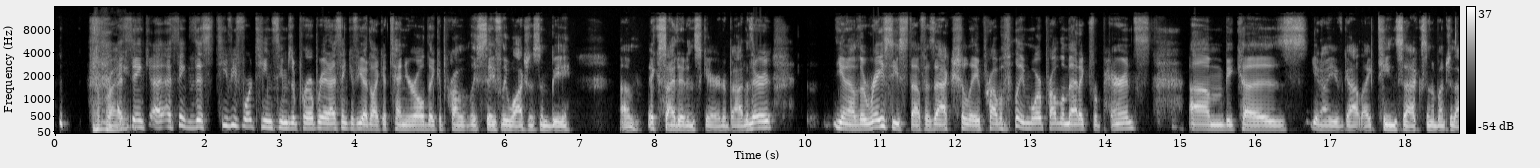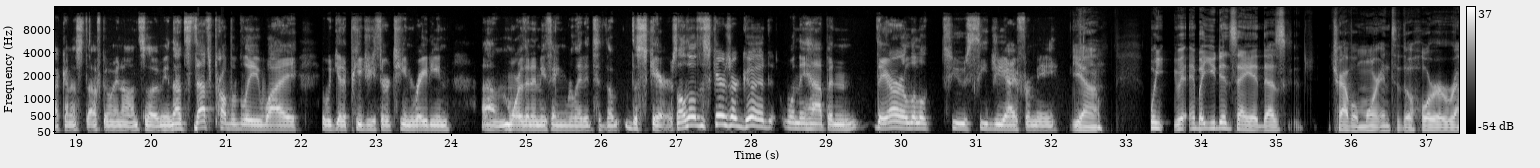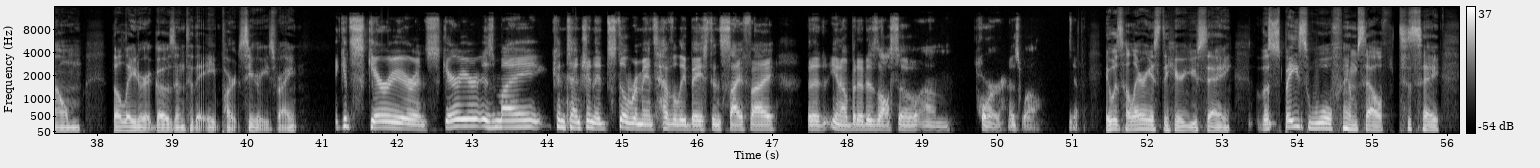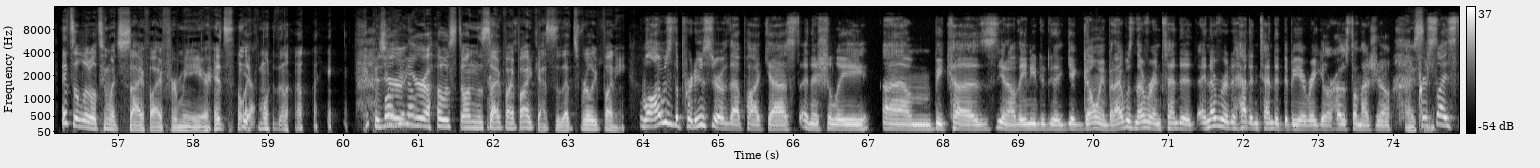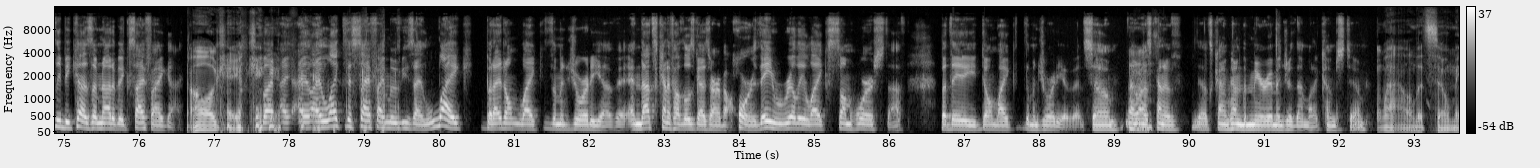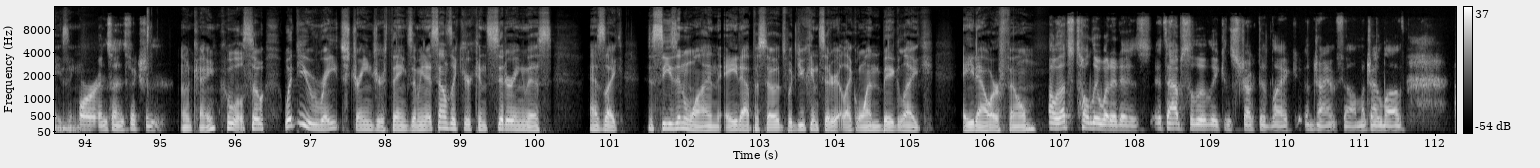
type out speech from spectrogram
Right. I think I think this TV fourteen seems appropriate. I think if you had like a ten year old, they could probably safely watch this and be um, excited and scared about it. There, you know, the racy stuff is actually probably more problematic for parents um, because you know you've got like teen sex and a bunch of that kind of stuff going on. So I mean, that's that's probably why it would get a PG thirteen rating. Um, more than anything related to the the scares. Although the scares are good when they happen, they are a little too CGI for me. Yeah. Well, but you did say it does travel more into the horror realm the later it goes into the eight part series, right? It gets scarier and scarier is my contention. It still remains heavily based in sci-fi, but it you know, but it is also um, horror as well. Yeah. It was hilarious to hear you say the space wolf himself to say it's a little too much sci-fi for me, or it's like yeah. more than I like. Because well, you're you know, you're a host on the Sci-Fi podcast, so that's really funny. Well, I was the producer of that podcast initially um, because you know they needed to get going, but I was never intended. I never had intended to be a regular host on that show, precisely because I'm not a big sci-fi guy. Oh, okay, okay. But I, I, I like the sci-fi movies I like, but I don't like the majority of it, and that's kind of how those guys are about horror. They really like some horror stuff but they don't like the majority of it. So mm. I was kind of that's kind of kind of the mirror image of them when it comes to wow, that's so amazing horror and science fiction. Okay, cool. So what do you rate Stranger Things? I mean, it sounds like you're considering this as like season one, eight episodes. Would you consider it like one big like eight hour film? Oh, that's totally what it is. It's absolutely constructed like a giant film, which I love.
